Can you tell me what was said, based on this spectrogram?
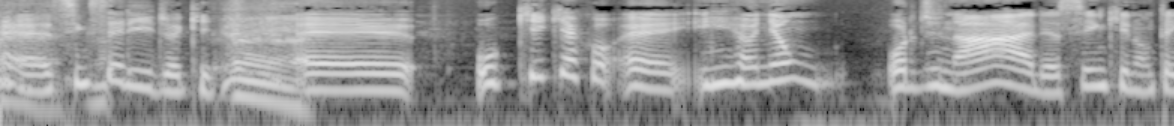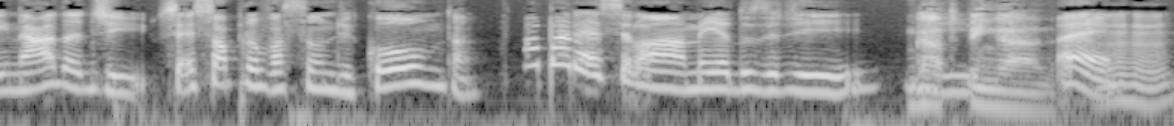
É, sincerídeo aqui. É, o que que é, é, em reunião ordinária, assim, que não tem nada de, se é só aprovação de conta, aparece lá meia dúzia de Gato de- pingado. É, Uhum.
